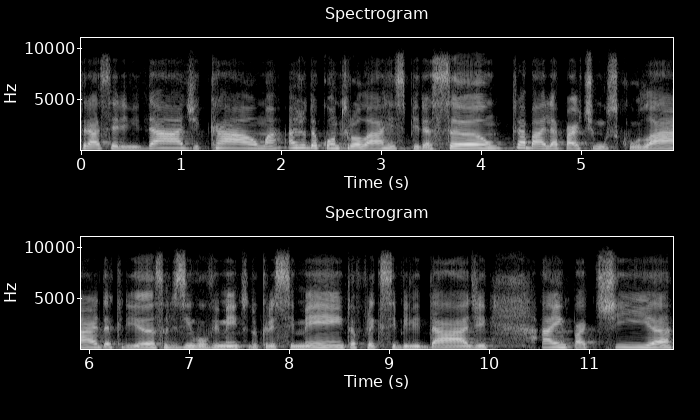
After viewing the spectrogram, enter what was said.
traz serenidade, calma, ajuda a controlar a respiração, trabalha a parte muscular da criança, o desenvolvimento do crescimento, a flexibilidade, a empatia.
